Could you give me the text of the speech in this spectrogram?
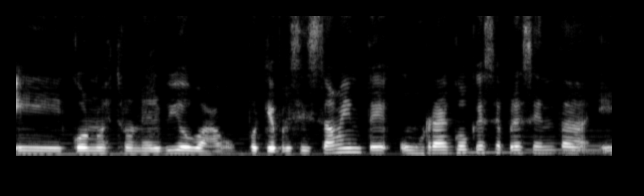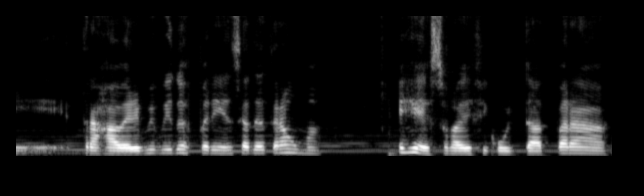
eh, con nuestro nervio vago, porque precisamente un rasgo que se presenta eh, tras haber vivido experiencias de trauma es eso, la dificultad para,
